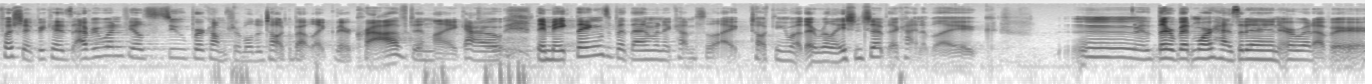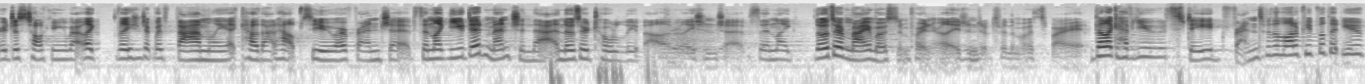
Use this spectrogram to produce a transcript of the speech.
push it because everyone feels super comfortable to talk about like their craft and like how they make things, but then when it comes to like talking about their relationship, they're kind of like mm, they're a bit more hesitant or whatever, or just talking about like relationship with family, like how that helps you, or friendships, and like you did mention that, and those are totally valid relationships, and like those are my most important relationships for the most part. But like, have you stayed friends with a lot of people that you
